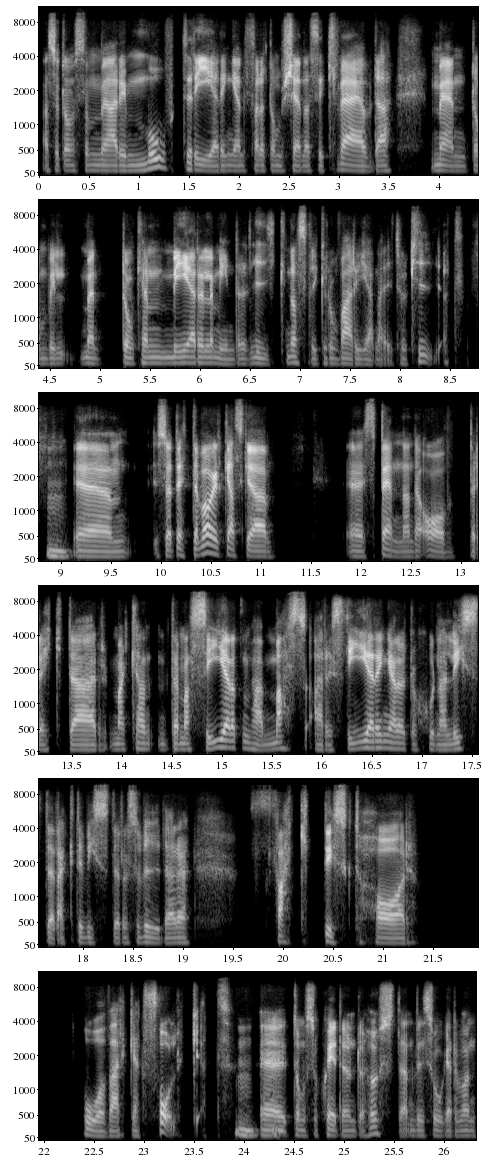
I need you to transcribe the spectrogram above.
Alltså de som är emot regeringen för att de känner sig kvävda, men de, vill, men de kan mer eller mindre liknas vid grovargarna i Turkiet. Mm. Um, så att detta var ett ganska Eh, spännande avbräck där man, kan, där man ser att de här massarresteringarna av journalister, aktivister och så vidare faktiskt har påverkat folket. Mm. Eh, mm. De som skedde under hösten. Vi såg att det var en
